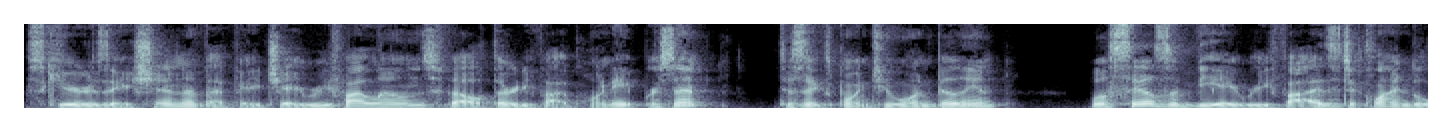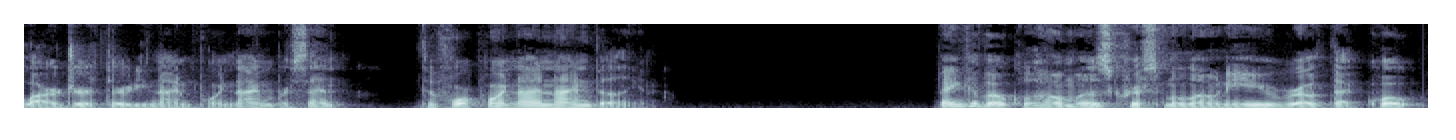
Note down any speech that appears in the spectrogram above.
Securitization of FHA refi loans fell 35.8% to 6.21 billion, while sales of VA refis declined a larger 39.9% to 4.99 billion. Bank of Oklahoma's Chris Maloney wrote that quote,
